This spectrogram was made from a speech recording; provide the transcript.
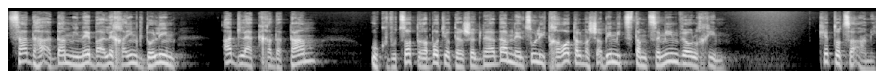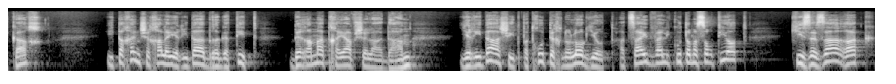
צד האדם מיני בעלי חיים גדולים עד להכחדתם, וקבוצות רבות יותר של בני אדם נאלצו להתחרות על משאבים מצטמצמים והולכים. כתוצאה מכך, ייתכן שחלה ירידה הדרגתית ברמת חייו של האדם, ירידה שהתפתחו טכנולוגיות הציד והליקוט המסורתיות קיזזה רק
